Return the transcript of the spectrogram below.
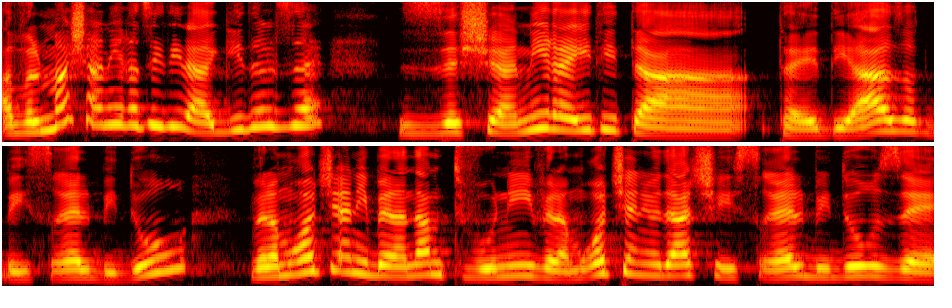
אבל מה שאני רציתי להגיד על זה, זה שאני ראיתי את, הידיעה הזאת בישראל בידור, ולמרות שאני בן אדם תבוני, ולמרות שאני יודעת שישראל בידור זה...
